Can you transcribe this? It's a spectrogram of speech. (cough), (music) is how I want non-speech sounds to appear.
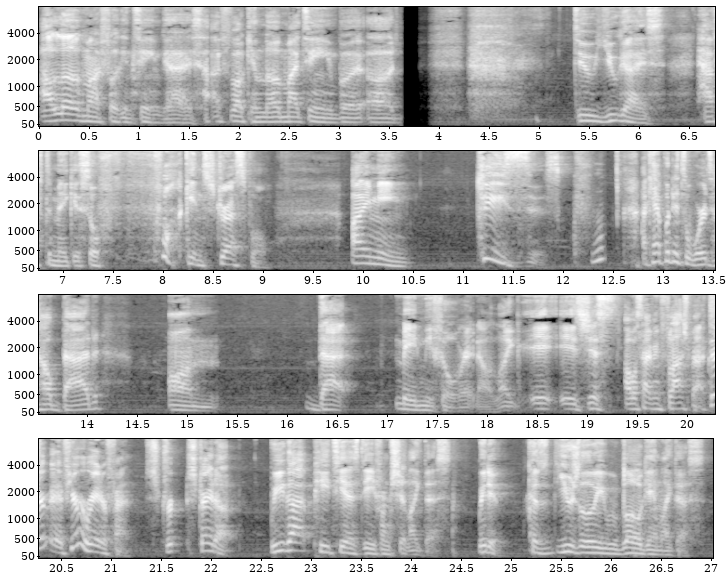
I love my fucking team, guys. I fucking love my team, but uh (sighs) do you guys have to make it so fucking stressful? I mean, Jesus. I can't put into words how bad um that made me feel right now. Like it, it's just I was having flashbacks. There, if you're a Raider fan, str- straight up, we got PTSD from shit like this. We do because usually we blow a game like this.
